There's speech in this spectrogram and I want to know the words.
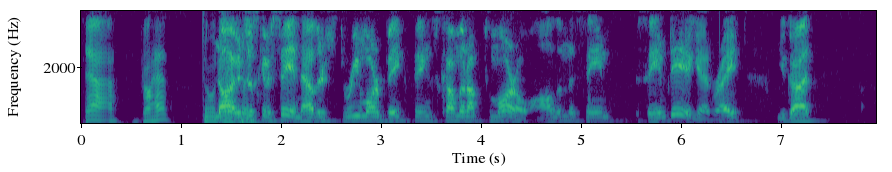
Yeah, go ahead. Don't No, I was in. just gonna say. Now there's three more big things coming up tomorrow, all in the same same day again, right? You got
